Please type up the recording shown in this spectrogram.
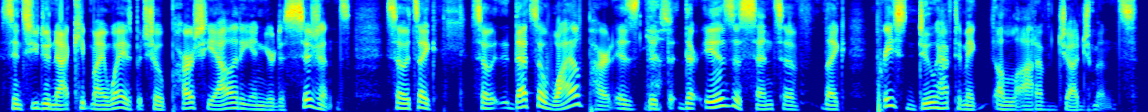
Since you do not keep my ways, but show partiality in your decisions. So it's like, so that's the wild part is that Yes. th- there is a sense of like priests do have to make a lot of judgments.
